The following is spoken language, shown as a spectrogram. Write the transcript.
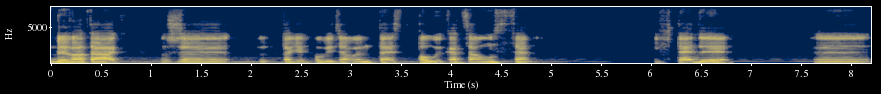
bywa tak, że tak jak powiedziałem, test połyka całą scenę. I wtedy, yy,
